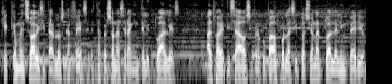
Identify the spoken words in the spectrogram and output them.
que comenzó a visitar los cafés. Estas personas eran intelectuales, alfabetizados y preocupados por la situación actual del imperio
